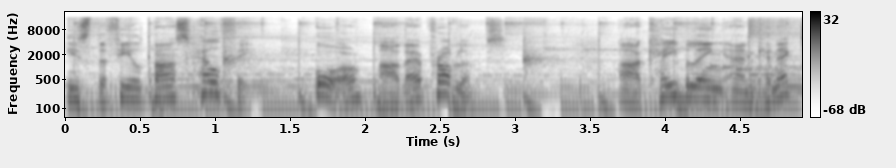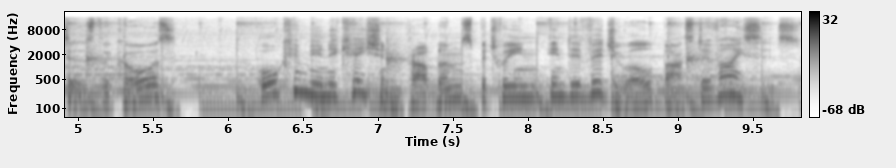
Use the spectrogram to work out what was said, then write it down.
Is the field bus healthy? Or are there problems? Are cabling and connectors the cause? Or communication problems between individual bus devices?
